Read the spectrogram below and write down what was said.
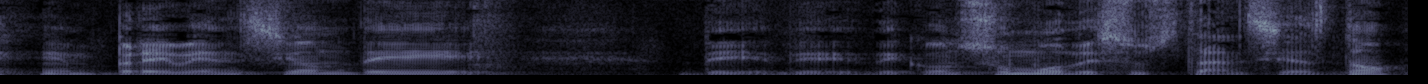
en prevención de, de, consumo de sustancias, ¿no?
